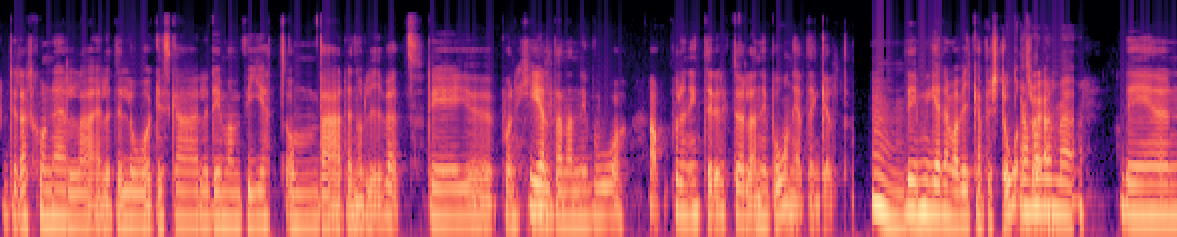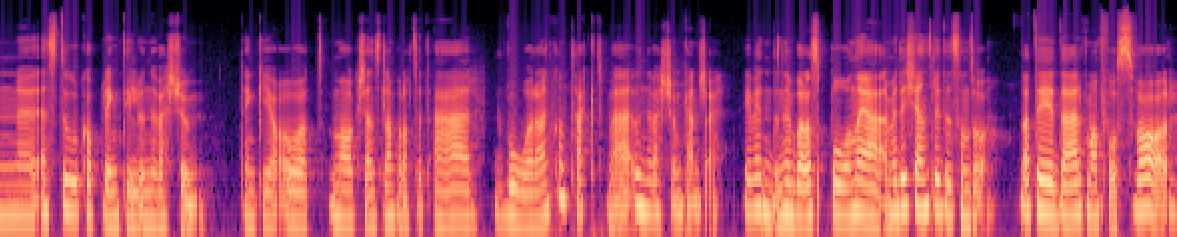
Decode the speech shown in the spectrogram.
det rationella eller det logiska eller det man vet om världen och livet. Det är ju på en helt annan nivå, ja, på den intellektuella nivån helt enkelt. Mm. Det är mer än vad vi kan förstå jag tror jag. med. Det är en, en stor koppling till universum, tänker jag, och att magkänslan på något sätt är våran kontakt med universum kanske. Jag vet inte, nu bara spånar jag här, men det känns lite som så. Att det är där man får svar.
